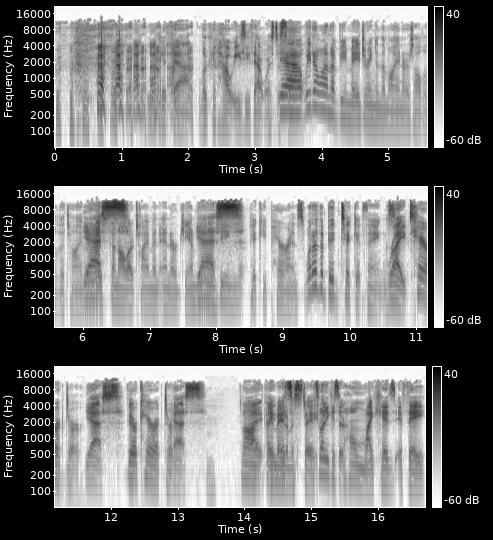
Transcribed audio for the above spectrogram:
Look at that. Look at how easy that was to yeah, solve. Yeah, we don't want to be majoring in the minors all of the time. Yes. wasting all our time and energy and Yes. being, being nitpicky parents. What are the big ticket things? Right. Character. yes. Their character. Yes. Not I- they I- made a mistake. It's funny because at home, my kids, if they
